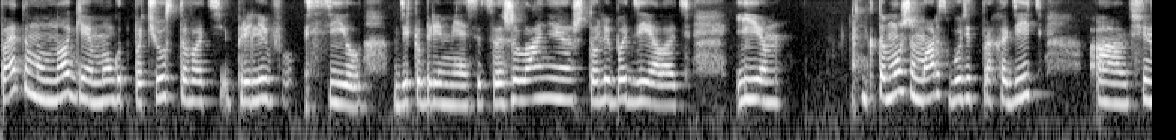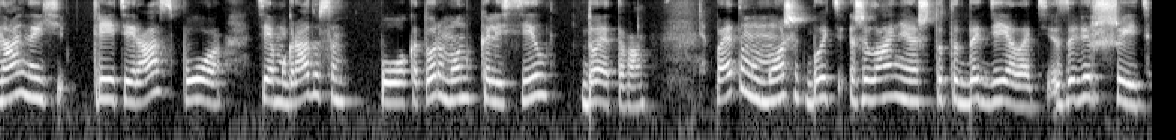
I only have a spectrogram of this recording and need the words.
Поэтому многие могут почувствовать прилив сил в декабре месяце, желание что-либо делать. И к тому же Марс будет проходить а, финальный третий раз по тем градусам, по которым он колесил до этого. Поэтому может быть желание что-то доделать, завершить,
